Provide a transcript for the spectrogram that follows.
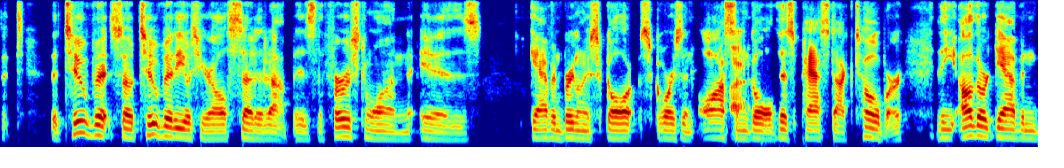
The, the two vi- so two videos here i'll set it up is the first one is gavin brindley score, scores an awesome goal this past october. The other gavin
